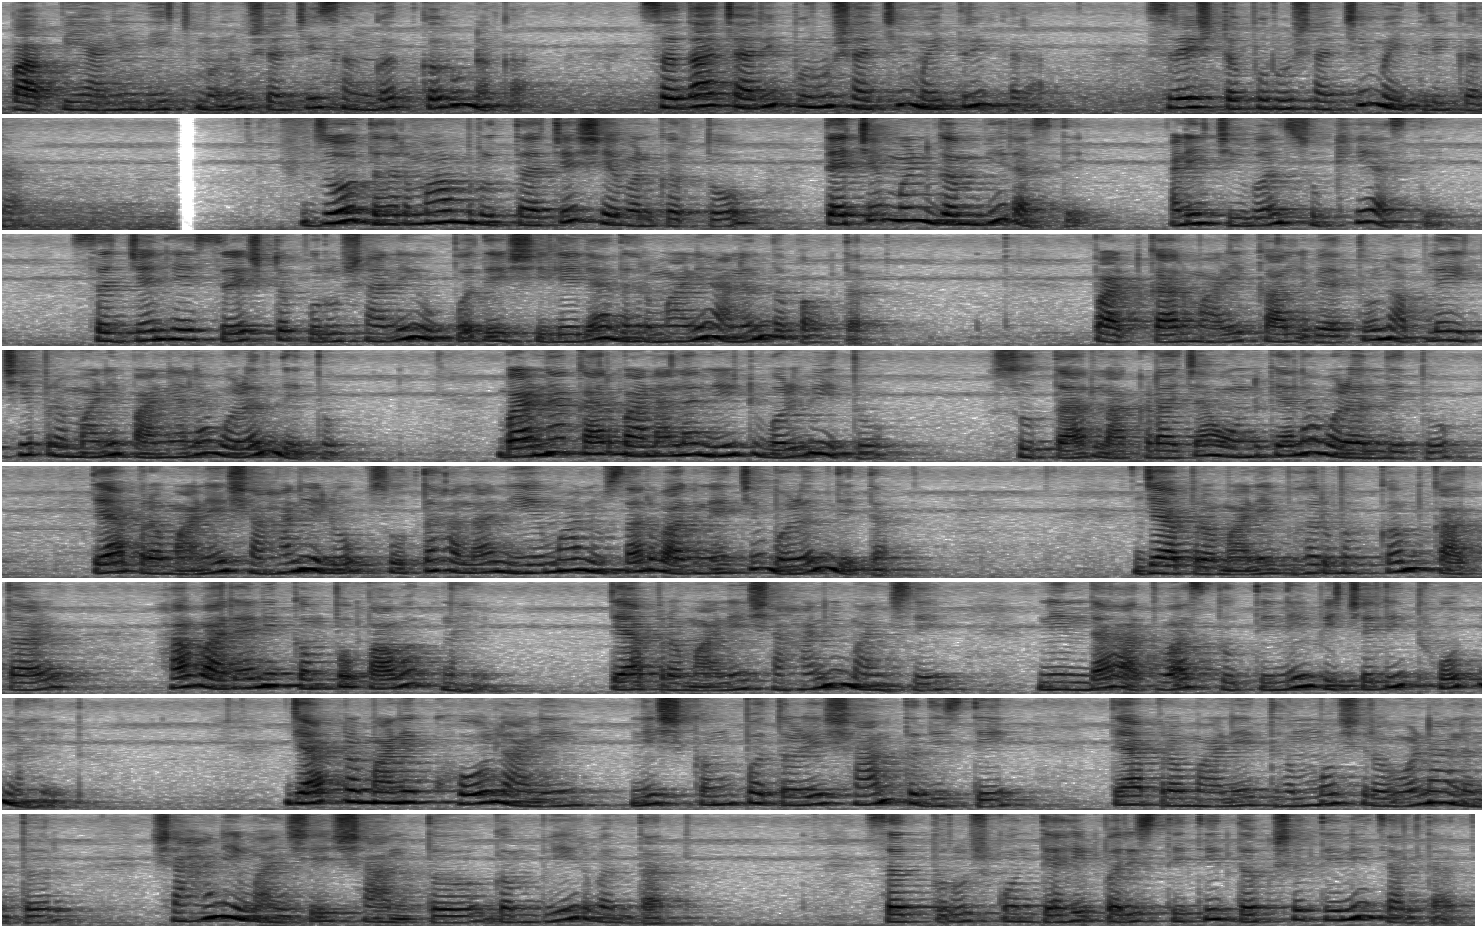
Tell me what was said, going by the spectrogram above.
पापी आणि नीच मनुष्याची संगत करू नका. सदाचारी पुरुषाची मैत्री करा. श्रेष्ठ पुरुषाची मैत्री करा. जो धर्मामृताचे सेवन करतो त्याचे मन गंभीर असते आणि जीवन सुखी असते. सज्जन हे श्रेष्ठ पुरुषाने उपदेशिलेल्या धर्माने आनंद पावतात. पाटकार माळी कालव्यातून आपल्या इच्छेप्रमाणे पाण्याला वळण देतो. बाणाकार बाणाला नीट वळवितो. सुतार लाकडाच्या ओंडक्याला वळण देतो. त्याप्रमाणे शहाणे लोक स्वतःला नियमानुसार वागण्याचे वळण देतात. ज्याप्रमाणे भरभक्कम कातळ हा वाऱ्याने कंप पावत नाही त्याप्रमाणे शहाणी माणसे निंदा अथवा स्तुतीने विचलित होत नाहीत. ज्याप्रमाणे खोल आणि निष्कंप तळे शांत दिसते त्याप्रमाणे धम्मश्रवणानंतर शहाणी माणसे शांत गंभीर बनतात. सत्पुरुष कोणत्याही परिस्थितीत दक्षतेने चालतात.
